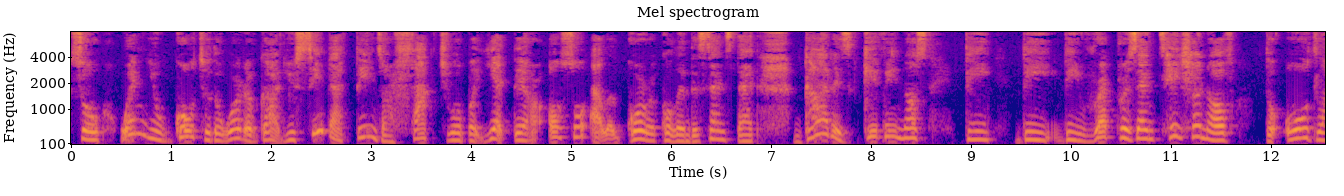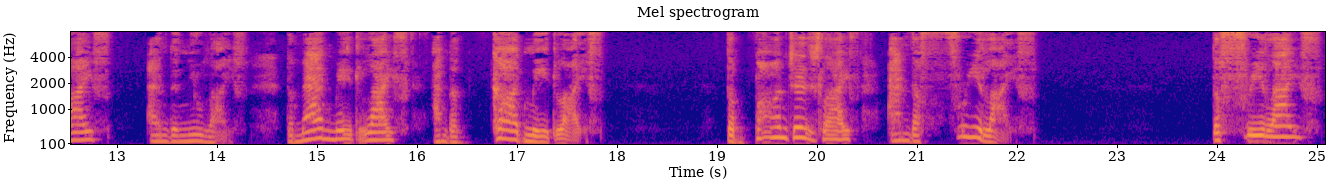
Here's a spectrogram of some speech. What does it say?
So when you go to the Word of God, you see that things are factual, but yet they are also allegorical in the sense that God is giving us the the the representation of the old life and the new life, the man made life and the God made life, the bondage life and the free life. The free life,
